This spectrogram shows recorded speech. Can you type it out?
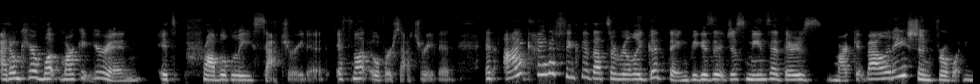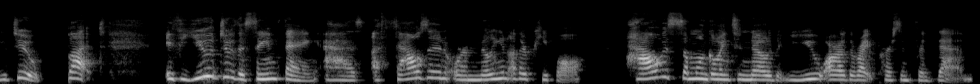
I don't care what market you're in, it's probably saturated, if not oversaturated. And I kind of think that that's a really good thing because it just means that there's market validation for what you do. But if you do the same thing as a thousand or a million other people, how is someone going to know that you are the right person for them?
